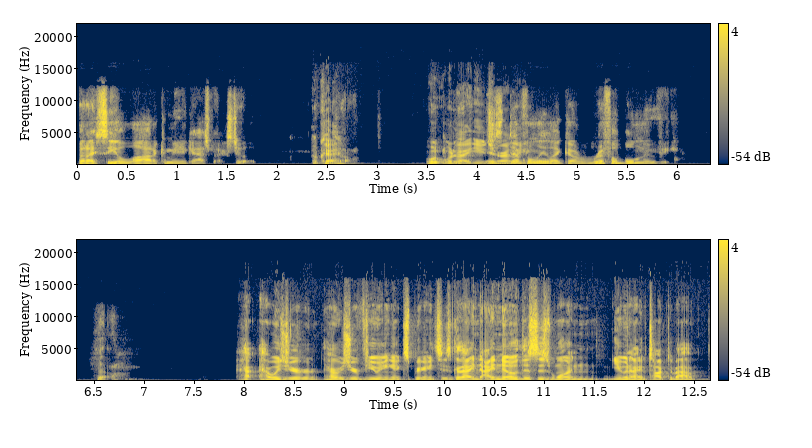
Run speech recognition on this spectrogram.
but I see a lot of comedic aspects to it. Okay. So, What, what about you, it's definitely like a riffable movie. So how, how was your how was your viewing experiences? Because I I know this is one you and I have talked about.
